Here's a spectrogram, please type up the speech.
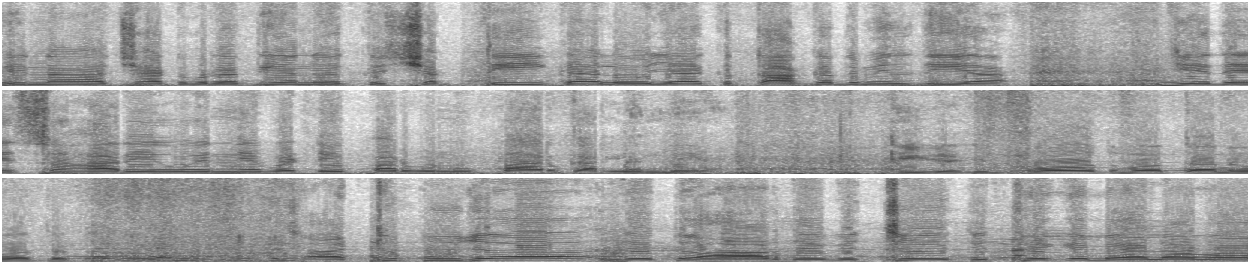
ਇਹਨਾਂ ਛਠ ਵਰਤੀਆਂ ਨੂੰ ਇੱਕ ਸ਼ਕਤੀ ਕਹਿ ਲੋ ਜਾਂ ਇੱਕ ਤਾਕਤ ਮਿਲਦੀ ਆ, ਜਿਹਦੇ ਸਹਾਰੇ ਉਹ ਇੰਨੇ ਵੱਡੇ ਪਰਵ ਨੂੰ ਪਾਰ ਕਰ ਲੈਂਦੇ ਆ। ਠੀਕ ਹੈ ਜੀ। ਬਹੁਤ ਬਹੁਤ ਧੰਨਵਾਦ ਤੁਹਾਡਾ। ਛਠ ਪੂਜਾ ਦੇ ਤਿਉਹਾਰ ਦੇ ਵਿੱਚ ਜਿੱਥੇ ਕਿ ਮਹਿਲਾਵਾਂ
